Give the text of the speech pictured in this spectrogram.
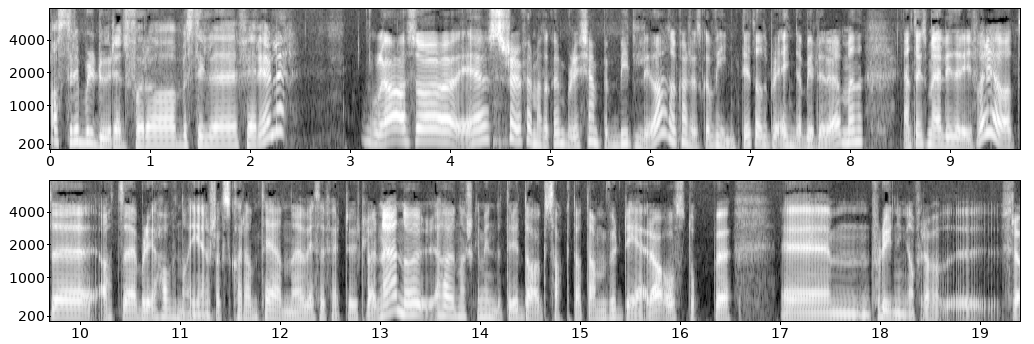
Astrid, blir du redd for å bestille ferie, eller? Ja, altså, Jeg ser for meg at det kan bli kjempebillig, da, så kanskje jeg skal vente litt at det blir enda billigere. Men en ting som jeg er litt redd for, er jo at, eh, at jeg blir havna i en slags karantene hvis jeg drar til utlandet. Nå har jo norske myndigheter i dag sagt at de vurderer å stoppe flygninger fra, fra,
